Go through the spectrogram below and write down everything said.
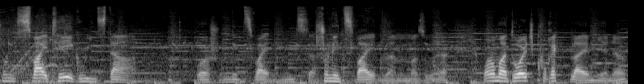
Schon zweite Green Star. Oder schon den zweiten Star. Schon den zweiten, sagen wir mal so, ne? Wollen wir mal deutsch korrekt bleiben hier, ne?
